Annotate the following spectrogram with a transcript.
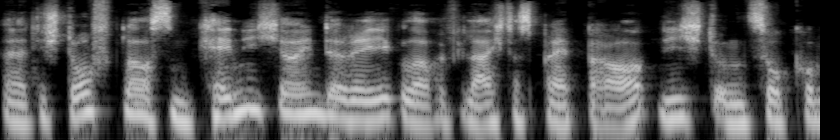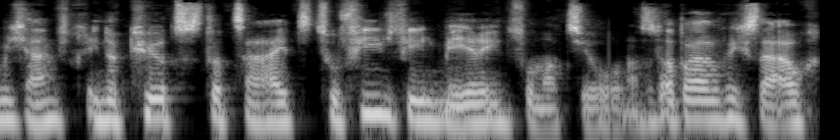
äh, die Stoffklassen kenne ich ja in der Regel, aber vielleicht das Präparat nicht. Und so komme ich einfach in der kürzester Zeit zu viel, viel mehr Informationen. Also da brauche ich es auch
